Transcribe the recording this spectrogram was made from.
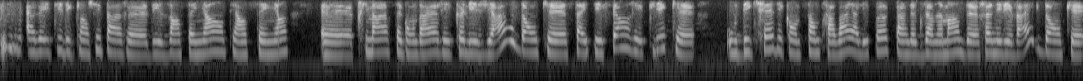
avait été déclenchée par euh, des enseignantes et enseignants euh, primaires, secondaires et collégiales. Donc, euh, ça a été fait en réplique euh, au décret des conditions de travail à l'époque par le gouvernement de René Lévesque. Donc, euh,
